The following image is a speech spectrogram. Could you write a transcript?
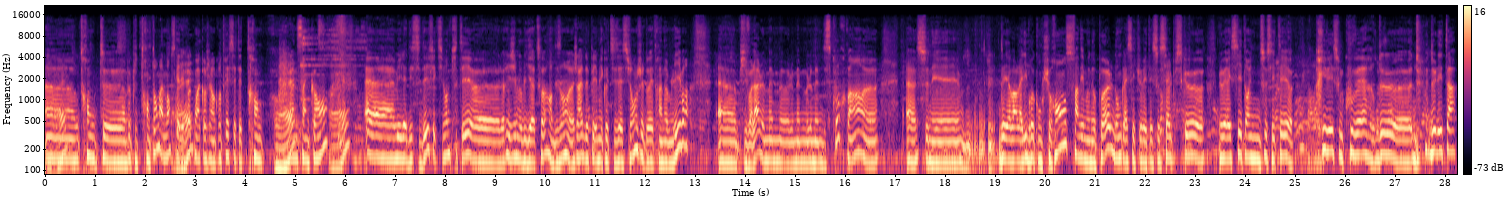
euh, ou 30, un peu plus de 30 ans maintenant, parce qu'à l'époque, moi, quand j'ai rencontré, c'était 30, Ouais. 25 ans. Mais il a décidé effectivement de quitter euh, le régime obligatoire en disant euh, j'arrête de payer mes cotisations, je dois être un homme libre. Euh, puis voilà le même le même le même discours quoi. hein, euh, ce n'est doit y avoir la libre concurrence, fin des monopoles, donc la sécurité sociale puisque euh, le RSI étant une société euh, privée sous le couvert de euh, de, de l'État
